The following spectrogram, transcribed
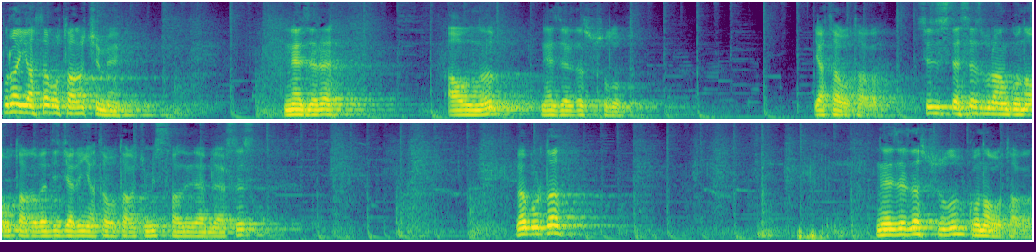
Bura yataq otağı kimi nəzərə alınıb, nəzərdə tutulub. Yataq otağı. Siz istəsəz buranın qonaq otağı və digərin yataq otağı kimi istifadə edə bilərsiniz. Və burada nəzərdə tutulub qonaq otağı.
